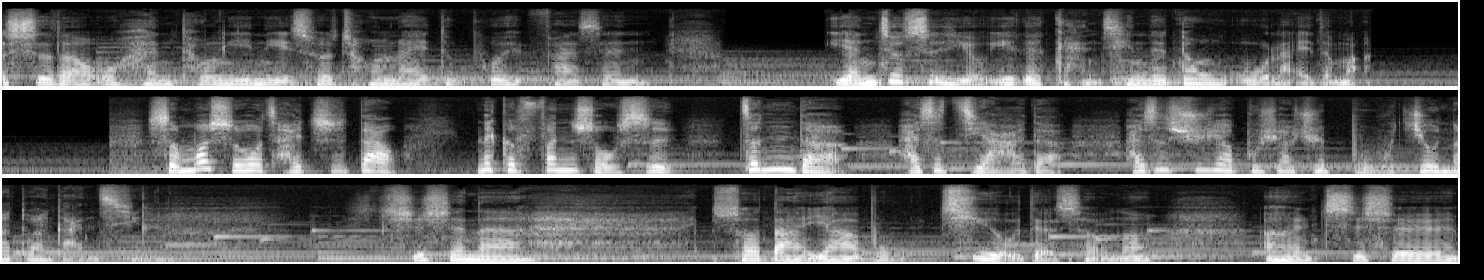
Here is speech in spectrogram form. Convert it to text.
是的，我很同意你说从来都不会发生。人就是有一个感情的动物来的嘛。什么时候才知道那个分手是真的还是假的？还是需要不需要去补救那段感情？其实呢，说到要补救的时候呢，嗯，其实。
